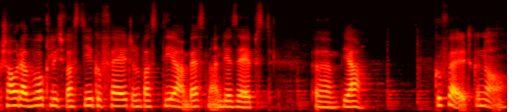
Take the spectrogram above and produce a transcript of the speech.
Schau da wirklich, was dir gefällt und was dir am besten an dir selbst äh, ja, gefällt. Genau.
